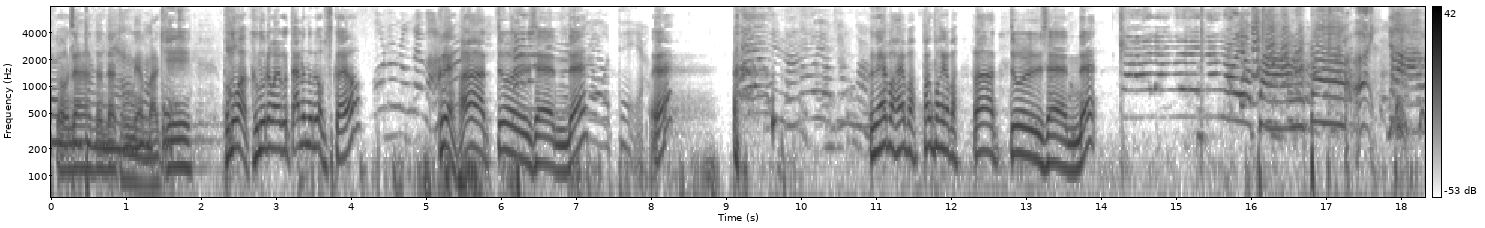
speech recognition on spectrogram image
어, 나, 나, 나 동네 한 바퀴. 분홍아, 그 노래 말고 다른 노래 없을까요? 그래, 하나, 둘, 셋, 넷. 못해요 예? 그래, 해봐, 해봐. 팡팡 해봐. 하나, 둘, 셋, 넷. 나눠요 팡팡 사랑을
